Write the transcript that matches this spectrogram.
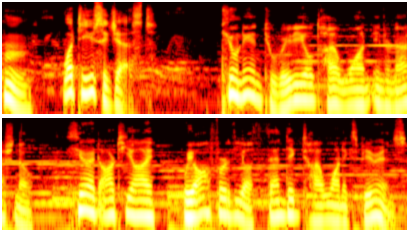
hmm, what do you suggest? Tune in to Radio Taiwan International. Here at RTI, we offer the authentic Taiwan experience.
